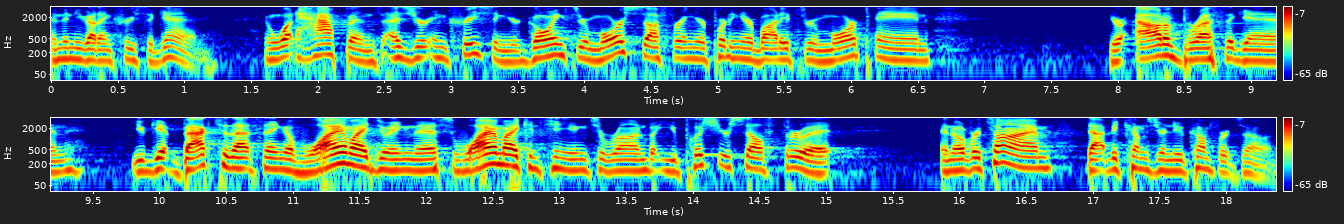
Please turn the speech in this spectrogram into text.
And then you got to increase again. And what happens as you're increasing? You're going through more suffering, you're putting your body through more pain, you're out of breath again, you get back to that thing of why am I doing this? Why am I continuing to run? But you push yourself through it. And over time, that becomes your new comfort zone.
